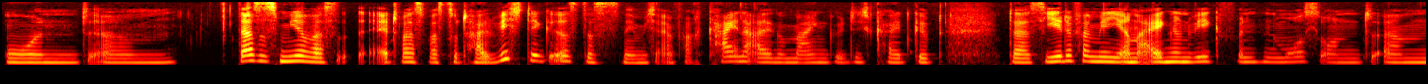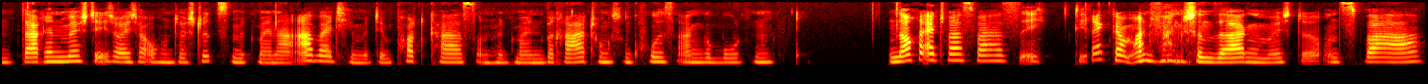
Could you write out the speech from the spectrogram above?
und ähm, das ist mir was, etwas, was total wichtig ist, dass es nämlich einfach keine Allgemeingültigkeit gibt, dass jede Familie ihren eigenen Weg finden muss und ähm, darin möchte ich euch auch unterstützen mit meiner Arbeit hier mit dem Podcast und mit meinen Beratungs- und Kursangeboten. Noch etwas, was ich direkt am Anfang schon sagen möchte, und zwar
